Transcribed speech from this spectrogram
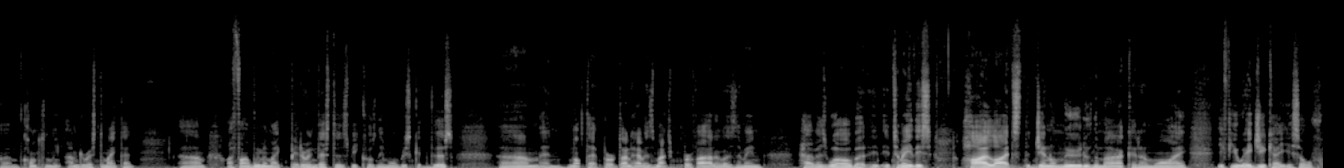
um, constantly underestimate that. Um, I find women make better investors because they're more risk adverse, um, and not that don't have as much bravado as the men have as well. But it, it, to me, this highlights the general mood of the market and why, if you educate yourself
